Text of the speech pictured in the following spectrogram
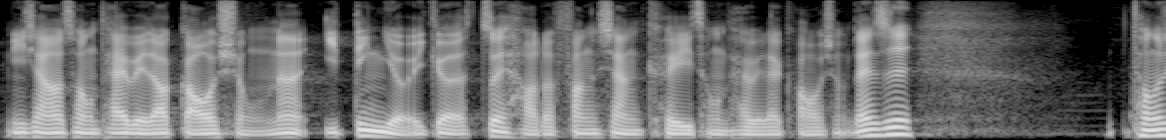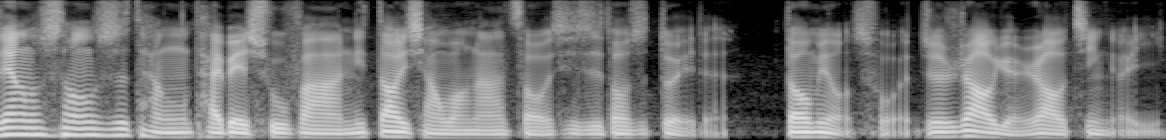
你想要从台北到高雄，那一定有一个最好的方向可以从台北到高雄。但是同样都是从台北出发，你到底想往哪走，其实都是对的，都没有错，就是绕远绕近而已。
